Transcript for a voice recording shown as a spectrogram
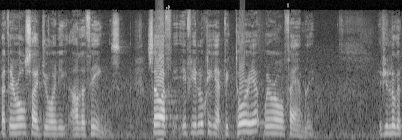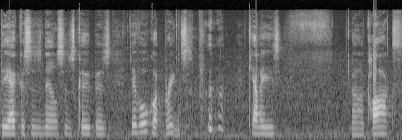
but they're also joining other things. So if, if you're looking at Victoria, we're all family. If you look at the Atkinsons, Nelsons, Coopers, they've all got Briggs. Kellys, uh, Clarks,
